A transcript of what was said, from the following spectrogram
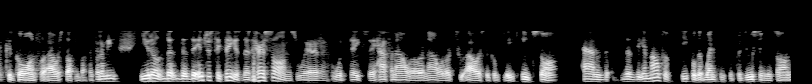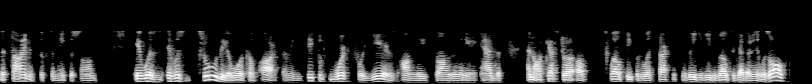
I could go on for hours talking about her, but I mean, you know, the, the, the interesting thing is that her songs were would take say half an hour or an hour or two hours to complete each song, and the the amount of people that went into producing the song, the time it took to make the song, it was it was truly a work of art. I mean, people worked for years on these songs, and then you had an orchestra of twelve people who had practiced really really well together, and it was all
